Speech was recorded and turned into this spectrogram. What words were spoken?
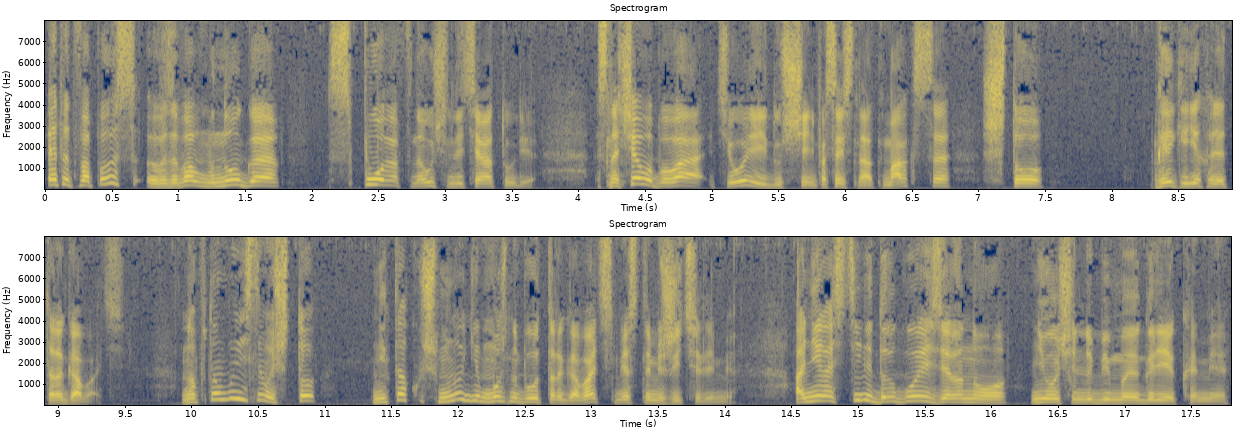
Этот вопрос вызывал много споров в научной литературе. Сначала была теория, идущая непосредственно от Маркса, что греки ехали торговать. Но потом выяснилось, что не так уж многим можно было торговать с местными жителями. Они растили другое зерно, не очень любимое греками.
